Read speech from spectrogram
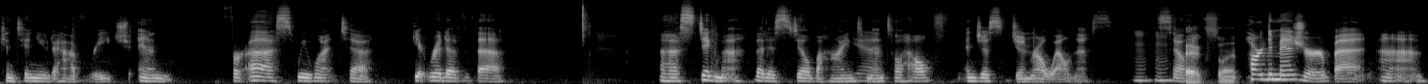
continue to have reach. And for us, we want to get rid of the uh, stigma that is still behind Yeah. mental health and just general wellness. Mhm. So Excellent. hard to measure, but um,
